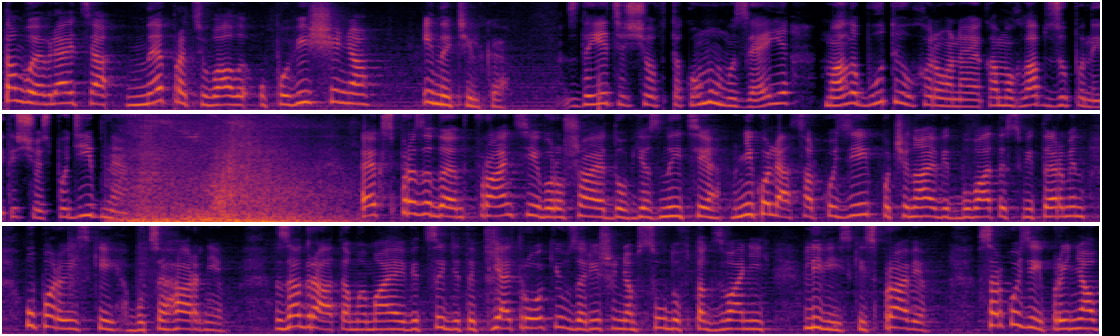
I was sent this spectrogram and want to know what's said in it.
Там виявляється, не працювали оповіщення і не тільки. Здається, що в такому музеї мала бути охорона, яка могла б зупинити щось подібне. Екс-президент Франції вирушає до в'язниці. Ніколя Саркозі починає відбувати свій термін у паризькій буцегарні. За ґратами має відсидіти 5 років за рішенням суду в так званій лівійській справі. Саркозі прийняв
